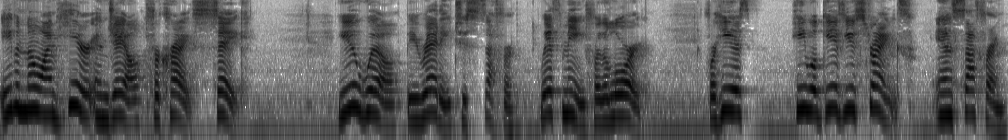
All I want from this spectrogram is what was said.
even though I'm here in jail for Christ's sake. You will be ready to suffer with me for the Lord, for he is he will give you strength in suffering.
